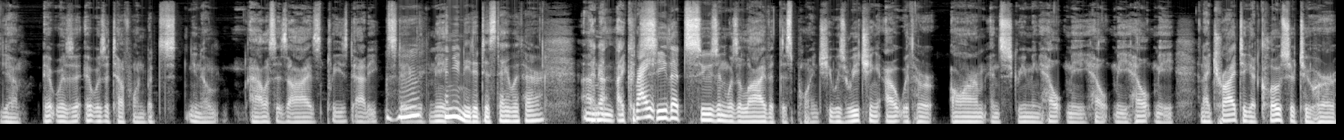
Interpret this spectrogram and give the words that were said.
yeah, it was a, it was a tough one, but you know, Alice's eyes, please, Daddy, stay Mhm. with me. And you needed to stay with her. I and mean, I, I could right. see that Susan was alive at this point. She was reaching out with her arm and screaming, Help me, help me, help me. And I tried to get closer to her,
